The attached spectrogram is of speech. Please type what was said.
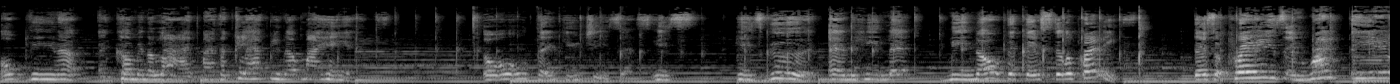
opening up and coming alive by the clapping of my hands. Oh, thank you, Jesus. He's He's good, and He let me know that there's still a praise. There's a praise, and right there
